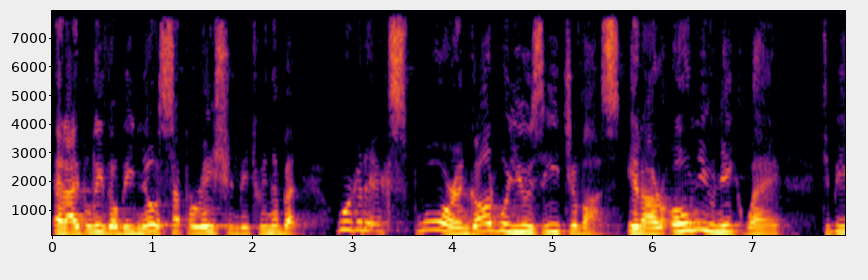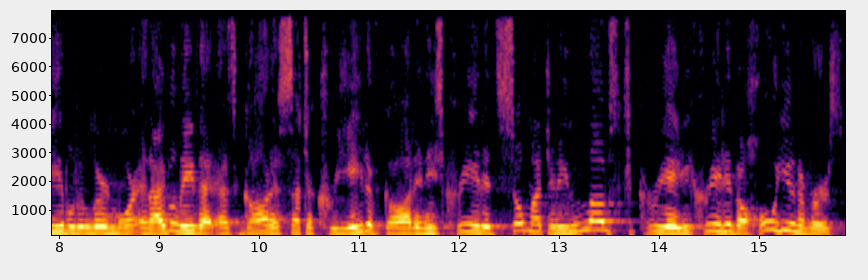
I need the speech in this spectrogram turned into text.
And I believe there'll be no separation between them, but we're going to explore, and God will use each of us in our own unique way to be able to learn more. And I believe that as God is such a creative God, and He's created so much, and He loves to create, He created the whole universe.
